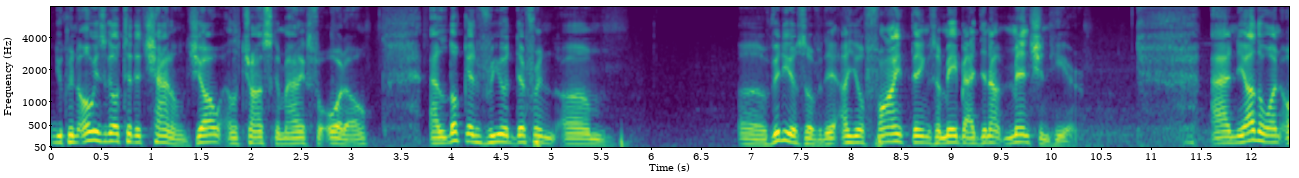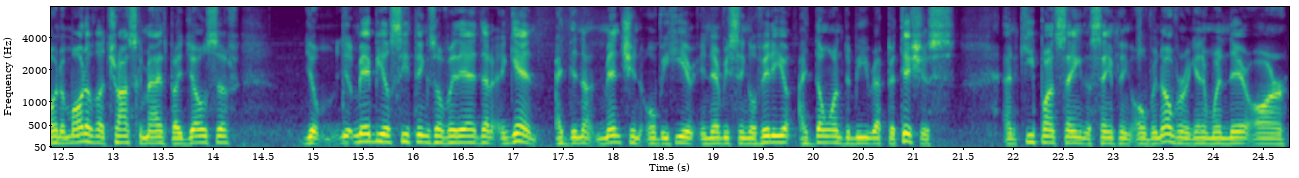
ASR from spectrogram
you can always go to the channel joe electronic schematics for auto and look and view different um, uh, videos over there, and you'll find things that maybe I did not mention here. And the other one, Automotive Electronic Schematics by Joseph, you'll, you, maybe you'll see things over there that, again, I did not mention over here in every single video. I don't want to be repetitious and keep on saying the same thing over and over again when there are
